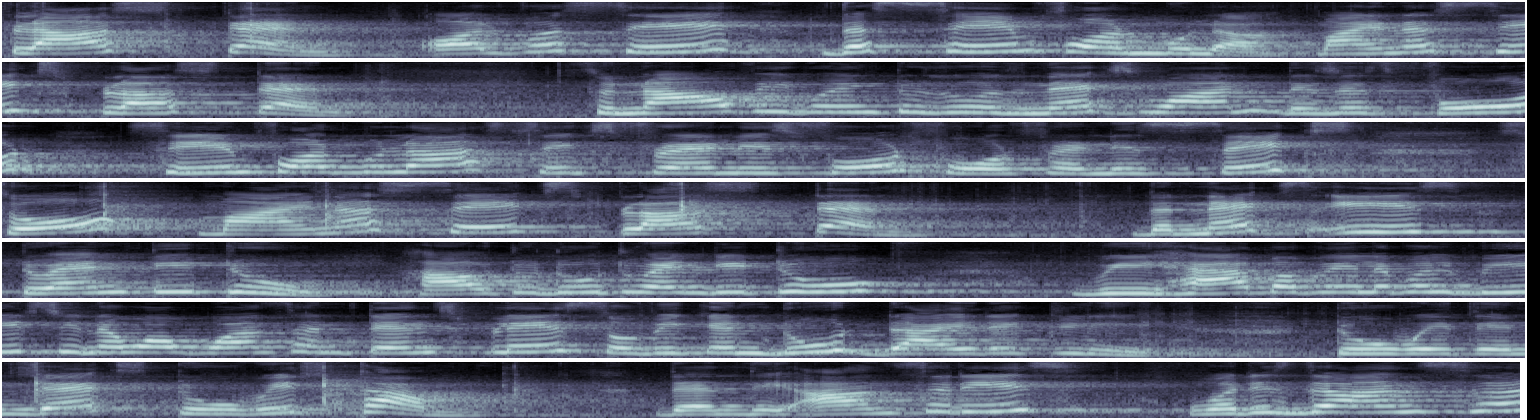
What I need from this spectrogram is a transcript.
plus 10. Always say the same formula. Minus 6 plus 10. So now we are going to do the next one. This is 4. Same formula. 6 friend is 4. 4 friend is 6. So minus 6 plus 10. The next is 22. How to do 22? We have available beads in our ones and tens place so we can do directly. 2 with index, 2 with thumb. Then the answer is, what is the answer?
